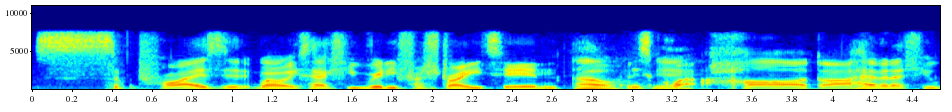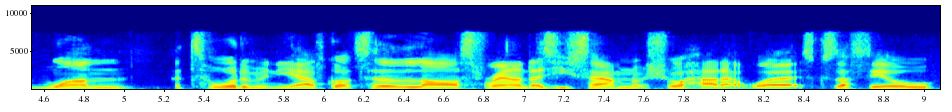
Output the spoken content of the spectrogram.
surprising. Well, it's actually really frustrating. Oh, it's yeah. quite hard. I haven't actually won a tournament yet. I've got to the last round. As you say, I'm not sure how that works because I feel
